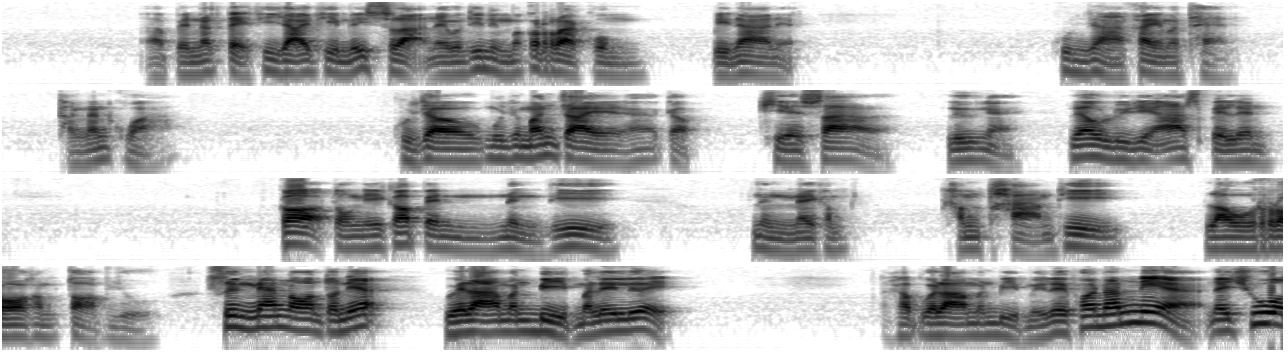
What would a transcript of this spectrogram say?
ๆอ่าเป็นนักเตะที่ย้ายทีมได้อิสระในวันที่หนึ่งมกราคมปีหน้าเนี่ย คุณอยากใครมาแทนทางด้นขวา คุณจะคุณจะมั่นใจนะฮะกับเคียซ่าหรือไง แล้วลูดิอาสไปเล่น ก็ตรงนี้ก็เป็นหนึ่งที่หนึ่งในคคำถามที่เรารอคำตอบอยู่ ซึ่งแน่นอนตอนเนี้ย เวลามันบีบมาเรื่อยๆนะครับเวลามันบีบมาเรื่อยเพราะนั้นเนี่ยในช่วง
